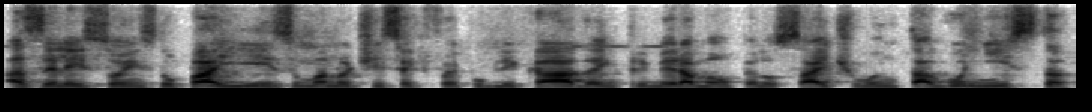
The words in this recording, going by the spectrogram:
as eleições no país. Uma notícia que foi publicada em primeira mão pelo site O Antagonista,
